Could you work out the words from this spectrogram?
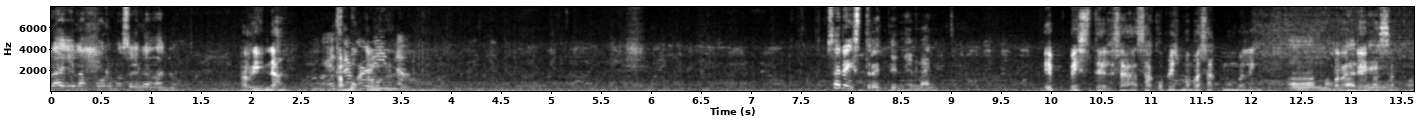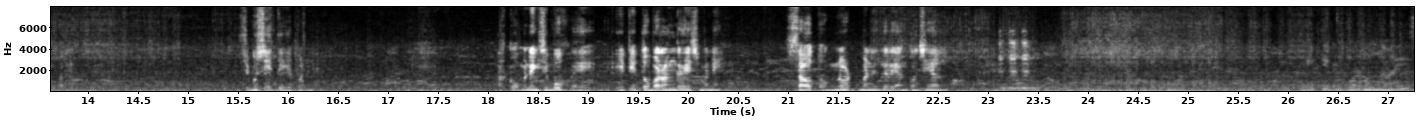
Har- har- Lahi lang forma sa ilang ano. Arena. Oh, SM Kabuk Arena. Sa ring street din himan. If Pestel sa sakop ni mabasak mo baling. Oh, Barangay mabali. Basak mo baling. Cebu City kay pun. Ako maning Cebu kay 82 barangays man eh. South ug North man ni diri ang konsehal. 82 barangays.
